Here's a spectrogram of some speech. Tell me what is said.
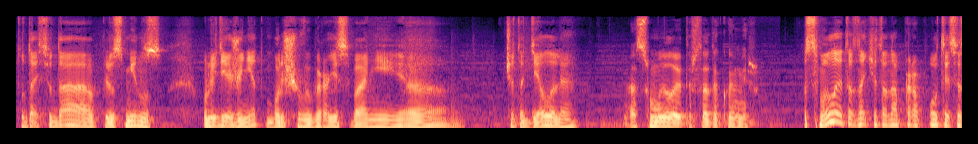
туда-сюда, плюс-минус. У людей же нет больше выбора, если бы они э, что-то делали. А смыло это что такое, Миш? Смыло это значит, она вот если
